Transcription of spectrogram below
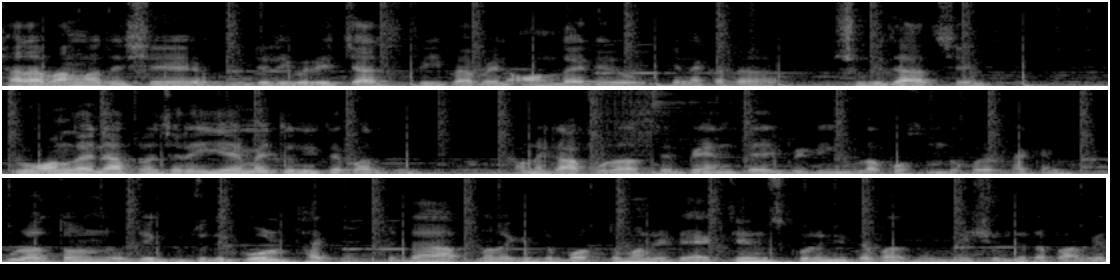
সারা বাংলাদেশে ডেলিভারি চার্জ ফ্রি পাবেন অনলাইনেও কেনাকাটার সুবিধা আছে। এবং অনলাইনে আপনারা চাইলে ইএমআই তো নিতে পারবেন। অনেক আপুরা আছে ব্যান্ড টাইপের রিংগুলো পছন্দ করে থাকেন। পুরাতন যে যদি গোল্ড থাকে সেটা আপনারা কিন্তু বর্তমান রেটে এক্সচেঞ্জ করে নিতে পারবেন। এই সুবিধাটা পাবেন।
